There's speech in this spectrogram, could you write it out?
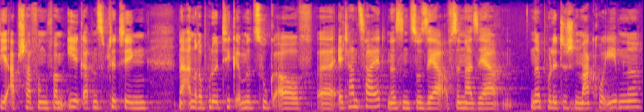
die Abschaffung vom Ehegattensplitting, eine andere Politik in Bezug auf äh, Elternzeit. Das sind so sehr auf so einer sehr ne, politischen Makroebene.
